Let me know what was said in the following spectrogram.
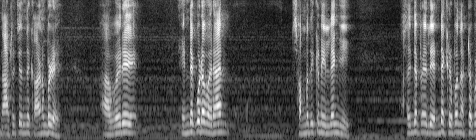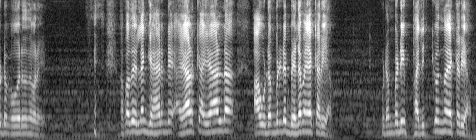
നാട്ടിൽ ചെന്ന് കാണുമ്പോൾ അവർ എന്റെ കൂടെ വരാൻ സമ്മതിക്കണില്ലെങ്കിൽ അതിന്റെ പേരിൽ എന്റെ കൃപ നഷ്ടപ്പെട്ടു പോകരുതെന്ന് പറയും. അപ്പോൾ അതെല്ലാം ഗ്യാരന്റെ അയാൾക്ക് അയാളുടെ ആ ഉടമ്പടിയുടെ ബലം അയാൾക്കറിയാം. ഉടമ്പടി ഫലിക്കുമെന്ന് അയാൾക്കറിയാം.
